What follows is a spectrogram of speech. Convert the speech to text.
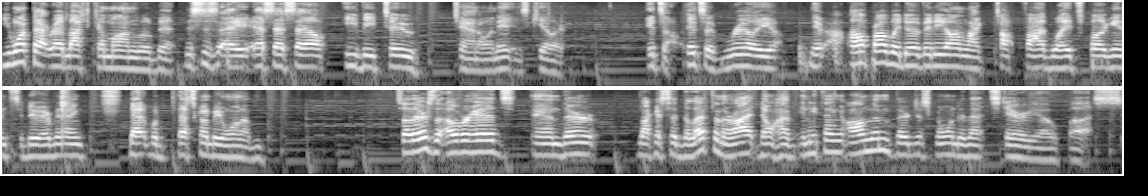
you want that red light to come on a little bit. This is a SSL EV2 channel and it is killer. It's a it's a really I'll probably do a video on like top five Waves plugins to do everything. That would that's going to be one of them. So there's the overheads and they're like I said the left and the right don't have anything on them. They're just going to that stereo bus.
